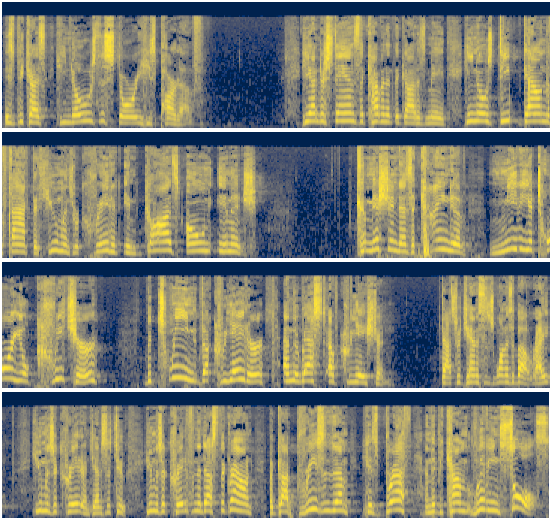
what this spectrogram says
is because he knows the story he's part of. He understands the covenant that God has made. He knows deep down the fact that humans were created in God's own image, commissioned as a kind of mediatorial creature between the Creator and the rest of creation. That's what Genesis 1 is about, right? Humans are created, in Genesis 2, humans are created from the dust of the ground, but God breathes into them his breath and they become living souls.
